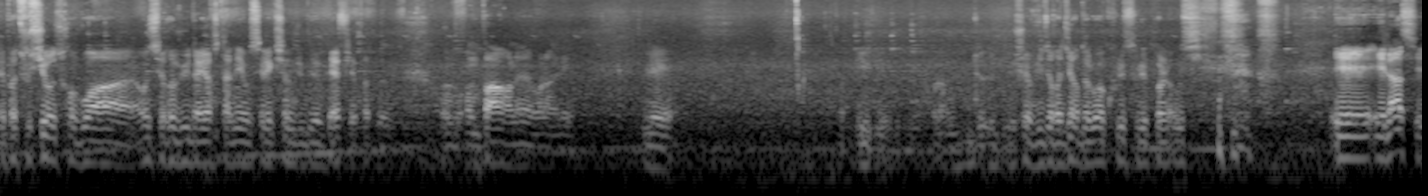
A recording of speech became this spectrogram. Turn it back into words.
y a pas de. On se revoit. On s'est revu d'ailleurs cette année aux sélections du BEPF. y a pas de- on, parle. hein, voilà, les, les- j'ai envie de redire de l'eau a coulé sous l'épaule là aussi. et, et là, c'est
